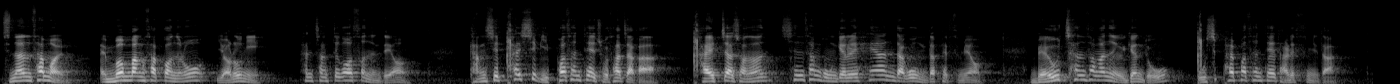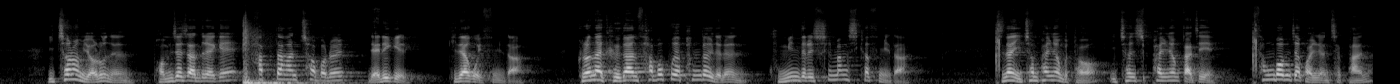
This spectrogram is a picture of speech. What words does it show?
지난 3월 엠번방 사건으로 여론이 한창 뜨거웠었는데요. 당시 82%의 조사자가 가입자 전원 신상 공개를 해야 한다고 응답했으며 매우 찬성하는 의견도 58%에 달했습니다. 이처럼 여론은 범죄자들에게 합당한 처벌을 내리길 기대하고 있습니다. 그러나 그간 사법부의 판결들은 국민들을 실망시켰습니다. 지난 2008년부터 2018년까지 성범죄 관련 재판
